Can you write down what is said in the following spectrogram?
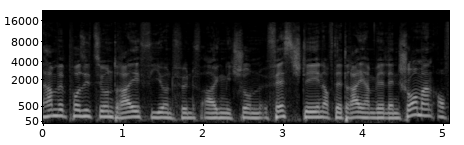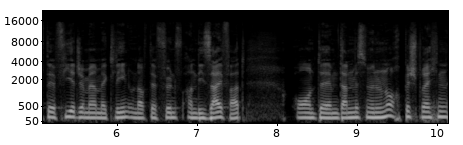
haben wir Position 3, 4 und 5 eigentlich schon feststehen. Auf der 3 haben wir Len Schormann, auf der 4 Jamal McLean und auf der 5 Andy Seifert. Und ähm, dann müssen wir nur noch besprechen,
